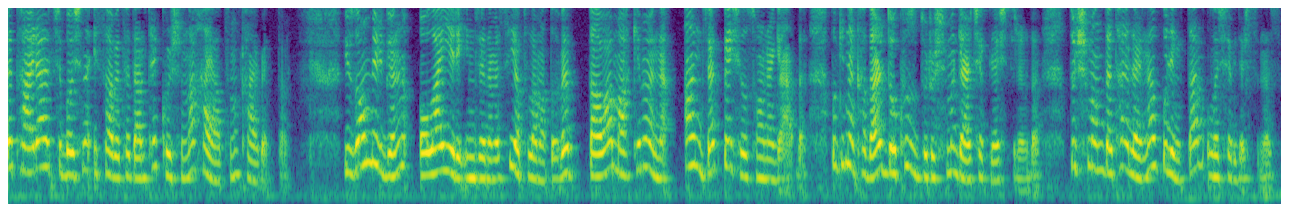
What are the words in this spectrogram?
ve Tahir Elçi başına isabet eden tek kurşunla hayatını kaybetti. 111 gün olay yeri incelemesi yapılamadı ve dava mahkeme önüne ancak 5 yıl sonra geldi. Bugüne kadar 9 duruşma gerçekleştirildi. Duruşmanın detaylarına bu linkten ulaşabilirsiniz.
